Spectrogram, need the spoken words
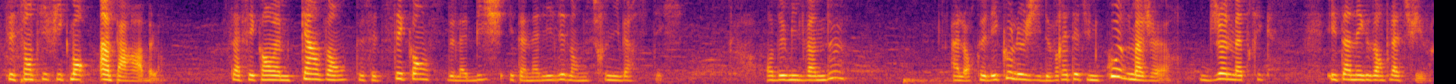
C'est scientifiquement imparable. Ça fait quand même 15 ans que cette séquence de la biche est analysée dans notre université. En 2022, alors que l'écologie devrait être une cause majeure, John Matrix est un exemple à suivre.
